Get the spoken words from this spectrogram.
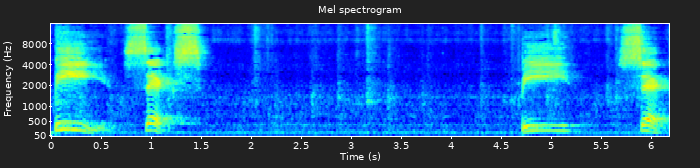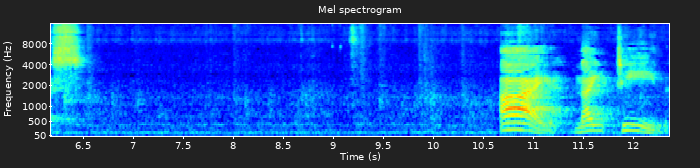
B, 6. B, 6. I, 19.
